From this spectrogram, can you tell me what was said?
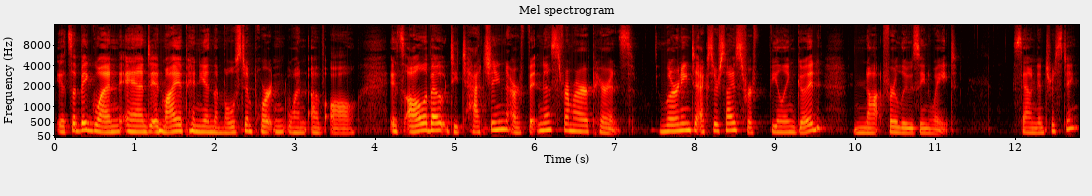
It's a big one, and in my opinion, the most important one of all. It's all about detaching our fitness from our appearance, learning to exercise for feeling good, not for losing weight. Sound interesting?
